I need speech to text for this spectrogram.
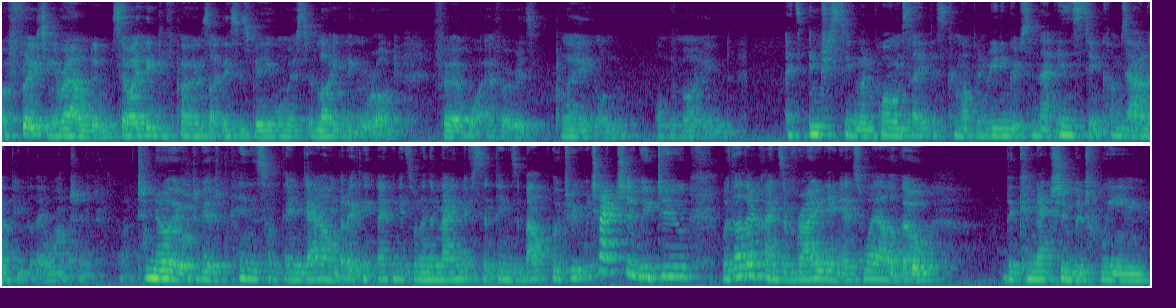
are floating around. And so I think of poems like this as being almost a lightning rod for whatever is playing on, on the mind. It's interesting when poems like this come up in reading groups and that instinct comes out of people. They want to want to know, they want to be able to pin something down. But I think I think it's one of the magnificent things about poetry, which actually we do with other kinds of writing as well, though the connection between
